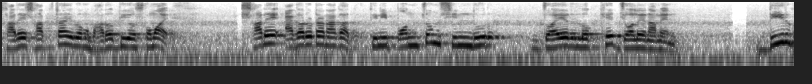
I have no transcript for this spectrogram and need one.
সাড়ে সাতটা এবং ভারতীয় সময় সাড়ে এগারোটা নাগাদ তিনি পঞ্চম সিন্ধুর জয়ের লক্ষ্যে জলে নামেন। দীর্ঘ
